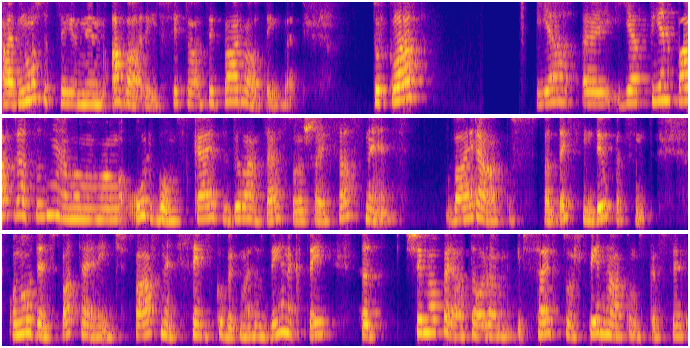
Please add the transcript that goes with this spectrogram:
ar nosacījumiem avārijas situāciju pārvaldībai. Turklāt, ja, ja piena pārstrādes uzņēmumam urbumu skaits bilants esošais sasniedz vairākus, pat 10, 12, un ūdens patēriņš pārsniedz 100 kubikmetrus diennaktī, tad šim operatoram ir saistošs pienākums, kas ir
